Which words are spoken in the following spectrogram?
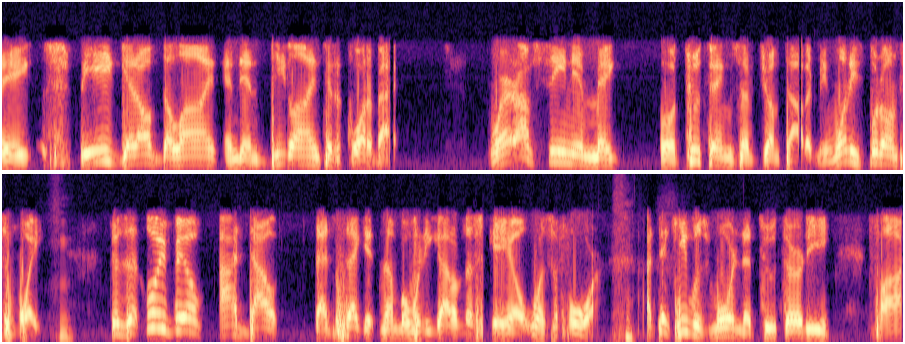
a speed, get off the line, and then beeline to the quarterback. Where I've seen him make, well, two things have jumped out at me. One, he's put on some weight. Because hmm. at Louisville, I doubt that second number when he got on the scale was a four. I think he was more in the 235,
